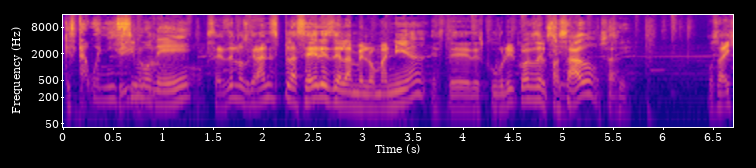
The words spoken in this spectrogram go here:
que está Sí, buenísimo no, de... no, o sea, es de los grandes placeres de la melomanía, este, descubrir cosas del Sí, pasado. O sea, sí. o sea hay,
